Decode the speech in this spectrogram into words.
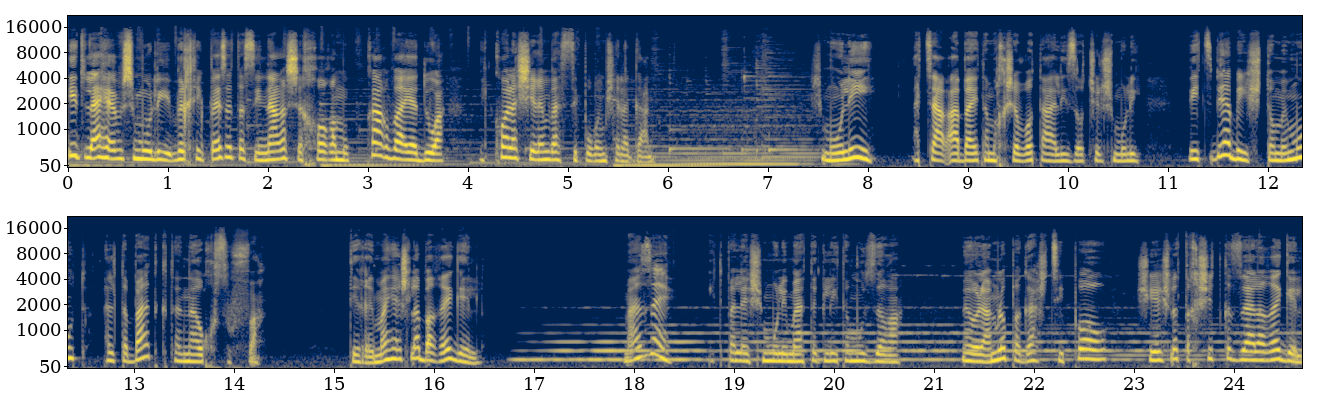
התלהב שמולי וחיפש את הסינר השחור המוכר והידוע מכל השירים והסיפורים של הגן. שמולי, עצר אבא את המחשבות העליזות של שמולי, והצביע בהשתוממות על טבעת קטנה וכסופה. תראה מה יש לה ברגל. מה זה? התפלא שמולי מהתגלית המוזרה. מעולם לא פגש ציפור שיש לה תכשיט כזה על הרגל,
